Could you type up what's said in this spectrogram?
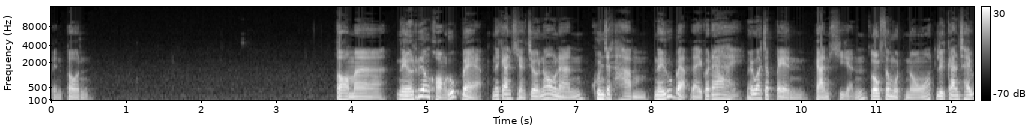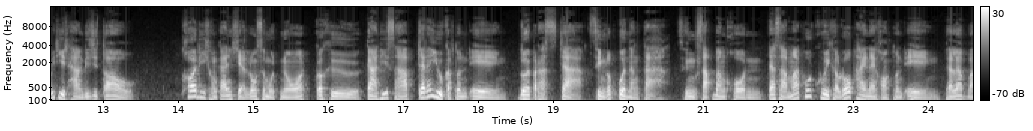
เป็นต้น ต่อมาในเรื่องของรูปแบบในการเขียน journal นั้น คุณจะทำในรูปแบบใดก็ได้ ไม่ว่าจะเป็นการเขียนลงสมุดโน้ต หรือการใช้วิธีทางดิจิทัล ข้อดีของการเขียนลงสมุดโน้ต ก็คือการที่ซับจะได้อยู่กับตนเอง โดยปราศจากสิ่งรบกวนต่างๆ ซึ่งซับบางคนจะสามารถพูดคุยกับโรคภายในของตนเอง และระบ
